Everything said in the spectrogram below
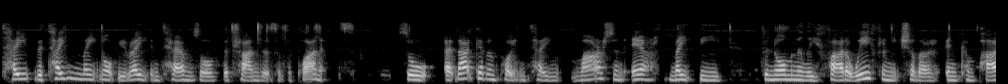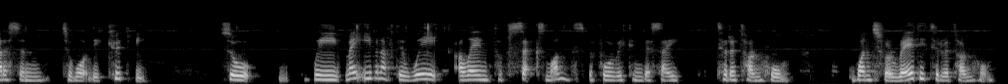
time, the time might not be right in terms of the transits of the planets. So at that given point in time, Mars and Earth might be phenomenally far away from each other in comparison to what they could be. So we might even have to wait a length of six months before we can decide to return home once we're ready to return home.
